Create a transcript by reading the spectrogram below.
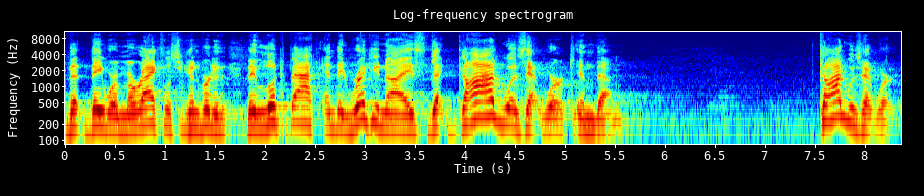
that they were miraculously converted, they look back and they recognize that God was at work in them. God was at work.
